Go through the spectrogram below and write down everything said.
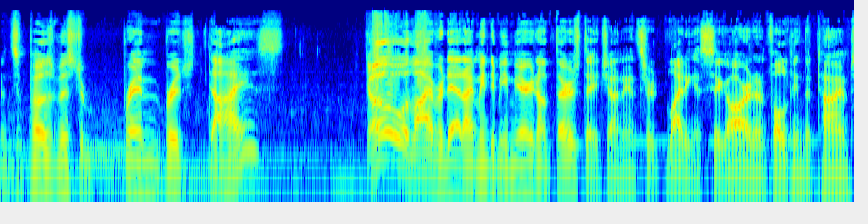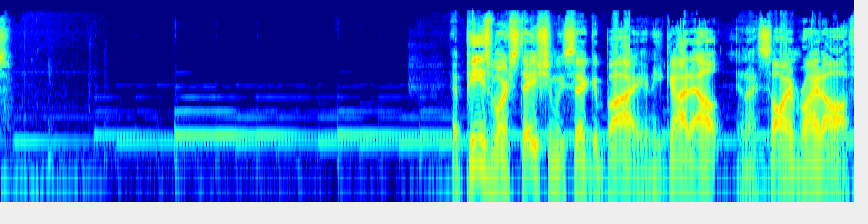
And suppose Mr. Brembridge dies? Oh, alive or dead, I mean to be married on Thursday, John answered, lighting a cigar and unfolding the Times. At Peasmore Station, we said goodbye, and he got out, and I saw him right off.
